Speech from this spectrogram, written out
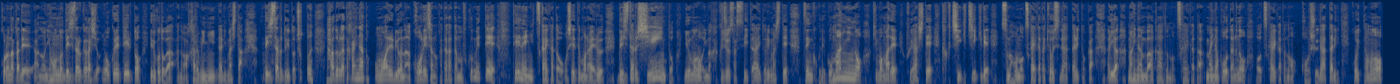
コロナ禍であの日本のデジタル化が非常に遅れているということがあの明るみになりました。デジタルというとちょっとハードルが高いなと思われるような高齢者の方々も含めて丁寧に使い方を教えてもらえるデジタル支援員というものを今拡充させていただいておりまして全国で5万人の規模まで増やして各地域地域でスマホの使い方教室であったりとかあるいはマイナンバーカードの使い方マイナポータルの使い方の講習であったりこういったものを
